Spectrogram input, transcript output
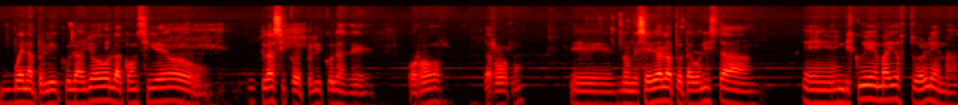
buena película. Yo la considero un clásico de películas de horror, terror, ¿no? Eh, donde se ve a la protagonista eh, en varios problemas,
